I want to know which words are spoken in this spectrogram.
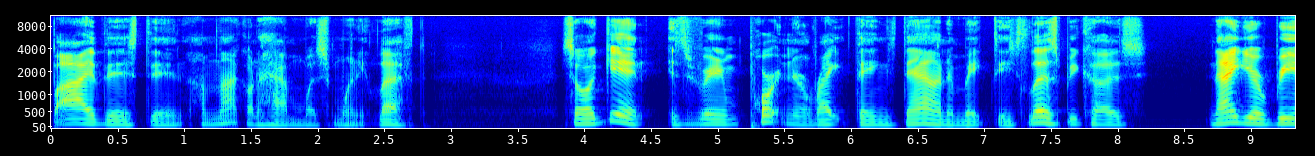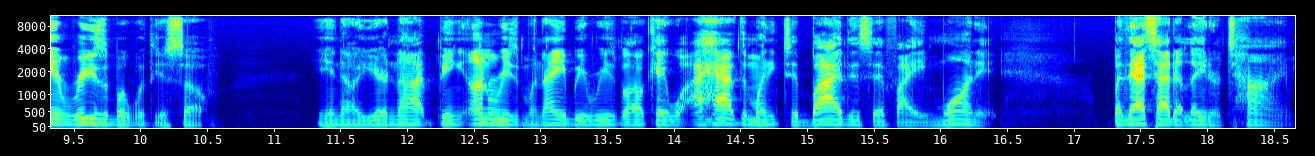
buy this, then I'm not to have much money left. So, again, it's very important to write things down and make these lists because now you're being reasonable with yourself. You know, you're not being unreasonable. Now you're being reasonable. Okay, well, I have the money to buy this if I want it, but that's at a later time.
